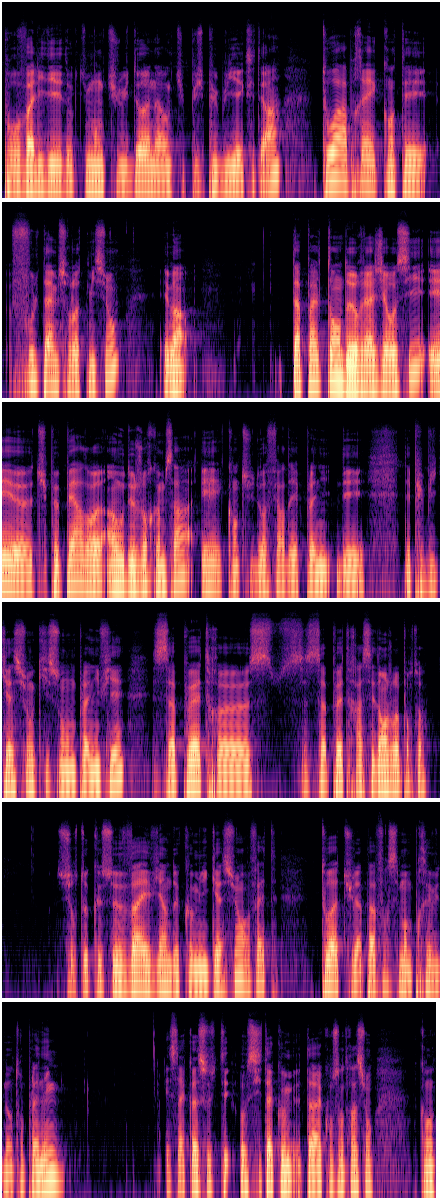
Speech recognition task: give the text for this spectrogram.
pour valider les documents que tu lui donnes avant que tu puisses publier, etc., toi, après, quand tu es full-time sur l'autre mission, eh ben, t'as pas le temps de réagir aussi et euh, tu peux perdre un ou deux jours comme ça. Et quand tu dois faire des, publications qui sont planifiées, ça peut, être, euh, ça, peut être assez dangereux pour toi. Surtout que ce va-et-vient de communication, en fait, toi, tu l'as pas forcément prévu dans ton planning et ça casse aussi ta, ta concentration. Quand,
